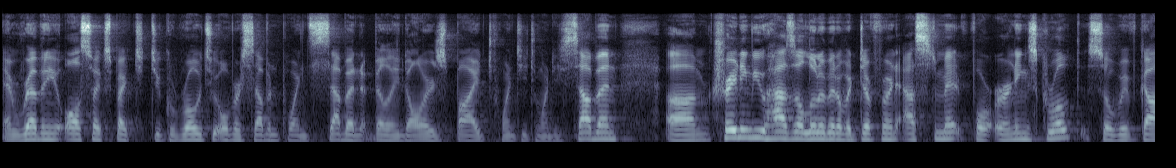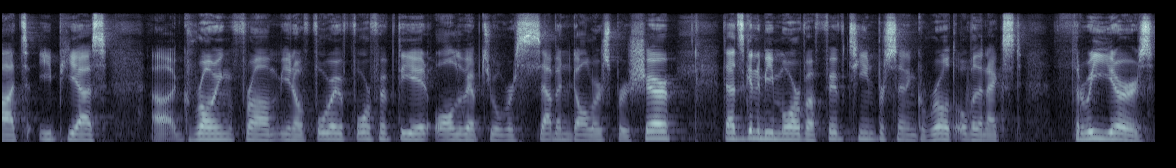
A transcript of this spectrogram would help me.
and revenue also expected to grow to over 7.7 billion dollars by 2027. Um, TradingView has a little bit of a different estimate for earnings growth. So we've got EPS uh, growing from you know 4 458 all the way up to over seven dollars per share. That's going to be more of a 15% growth over the next three years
